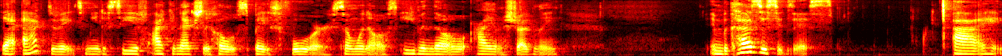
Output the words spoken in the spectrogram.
that activates me to see if I can actually hold space for someone else, even though I am struggling. And because this exists, I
